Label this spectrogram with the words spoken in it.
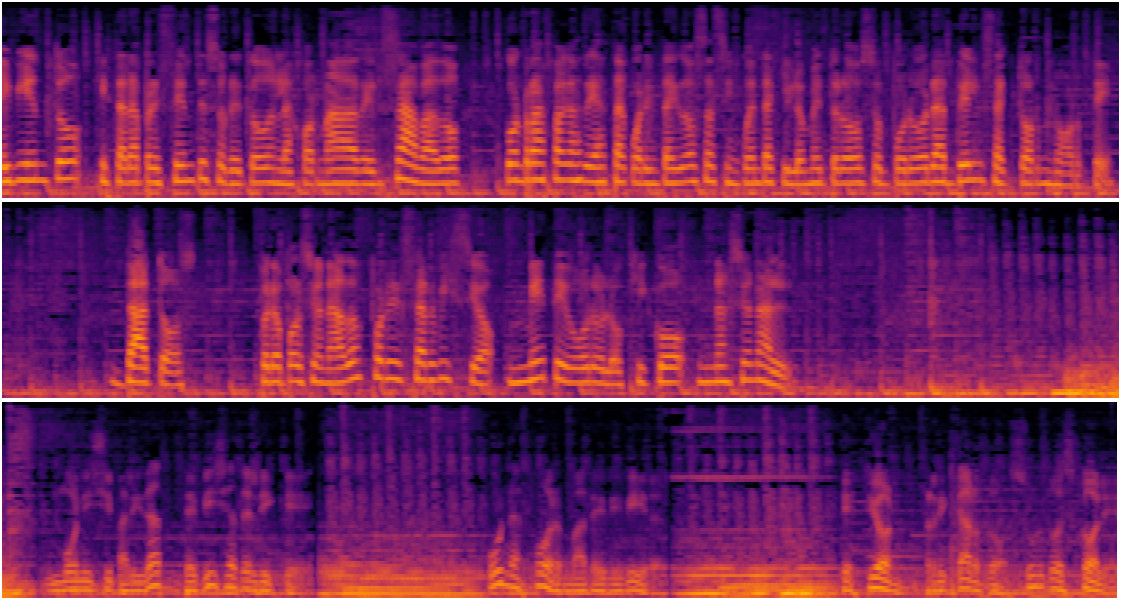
El viento estará presente sobre todo en la jornada del sábado, con ráfagas de hasta 42 a 50 kilómetros por hora del sector norte. Datos proporcionados por el Servicio Meteorológico Nacional. Municipalidad de Villa del Lique. Una forma de vivir. Gestión Ricardo Zurdo Escole.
